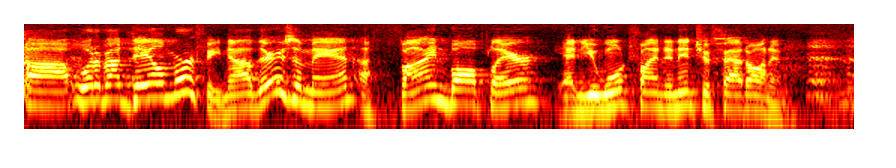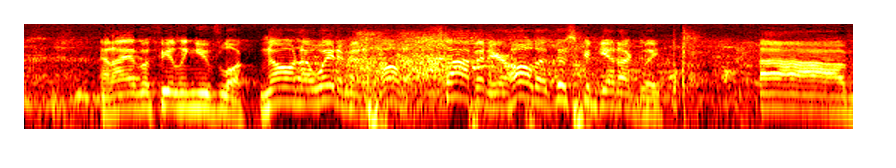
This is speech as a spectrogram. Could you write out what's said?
uh, what about Dale Murphy? Now, there's a man, a fine ball player, and you won't find an inch of fat on him. And I have a feeling you've looked. No, no, wait a minute. Hold it. Stop it here. Hold it. This could get ugly. Um,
